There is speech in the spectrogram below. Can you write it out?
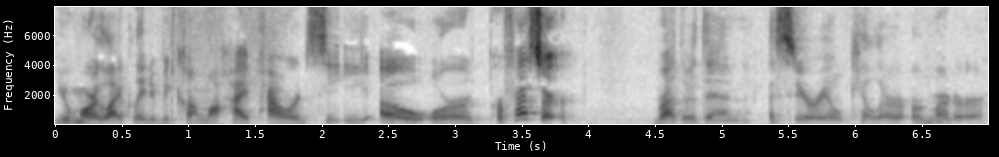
you're more likely to become a high powered CEO or professor rather than a serial killer or murderer.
